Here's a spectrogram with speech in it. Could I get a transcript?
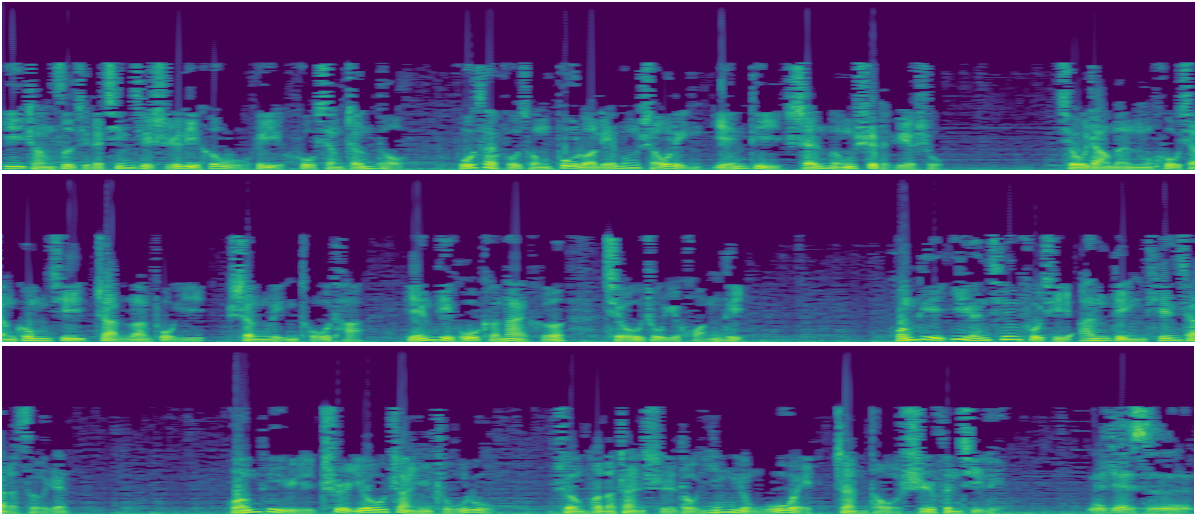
依仗自己的经济实力和武力互相争斗，不再服从部落联盟首领炎帝神农氏的约束。酋长们互相攻击，战乱不已，生灵涂炭。炎帝无可奈何，求助于皇帝。皇帝毅然肩负起安定天下的责任。皇帝与蚩尤战于逐鹿，双方的战士都英勇无畏，战斗十分激烈。那这是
